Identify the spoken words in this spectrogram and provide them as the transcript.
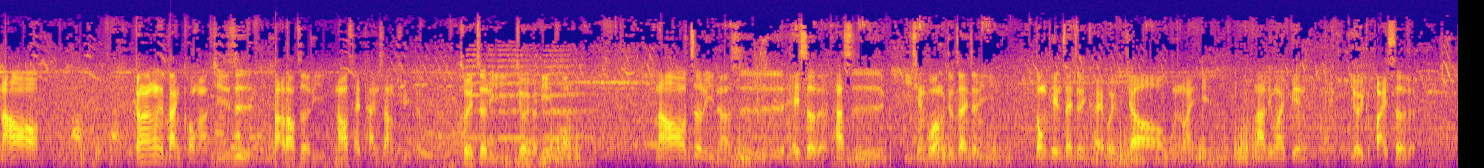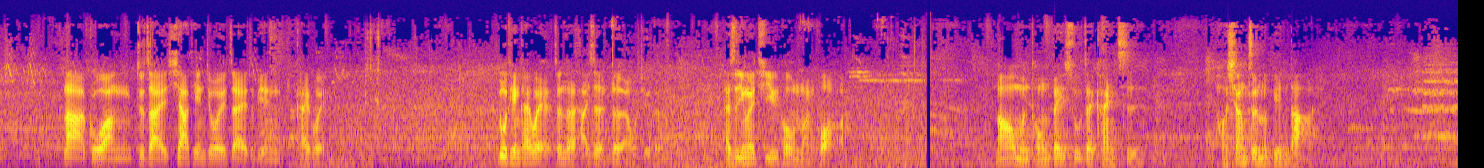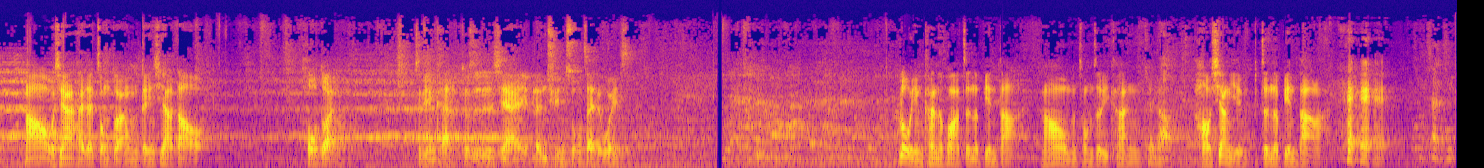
然后刚刚那个弹孔啊，其实是打到这里，然后才弹上去的，所以这里就有个裂缝。然后这里呢是黑色的，它是以前国王就在这里，冬天在这里开会比较温暖一点。那另外一边有一个白色的，那国王就在夏天就会在这边开会。露天开会真的还是很热啊，我觉得，还是因为气候暖化啊。然后我们同倍数再看一次，好像真的变大了。然后我现在还在中段，我们等一下到后段这边看，就是现在人群所在的位置。肉眼看的话，真的变大了。然后我们从这里看，真的啊，好像也真的变大了。嘿嘿嘿。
